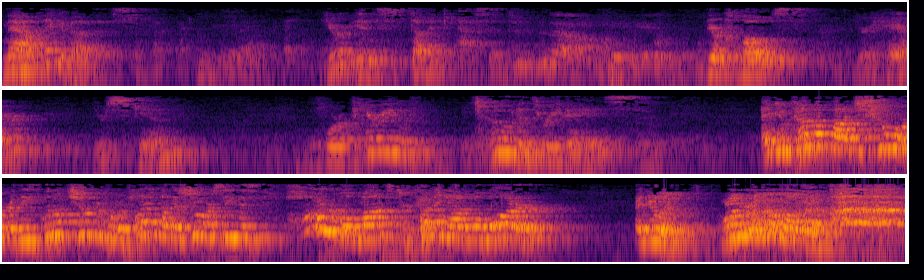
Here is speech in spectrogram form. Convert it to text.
Now, think about this. You're in stomach acid. Your clothes your hair, your skin, for a period of two to three days. And you come up on shore, and these little children who are playing on the shore see this horrible monster coming out of the water. And you're like, where am I? Ah!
